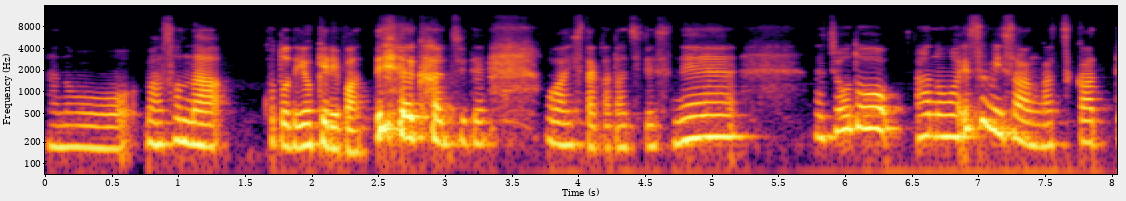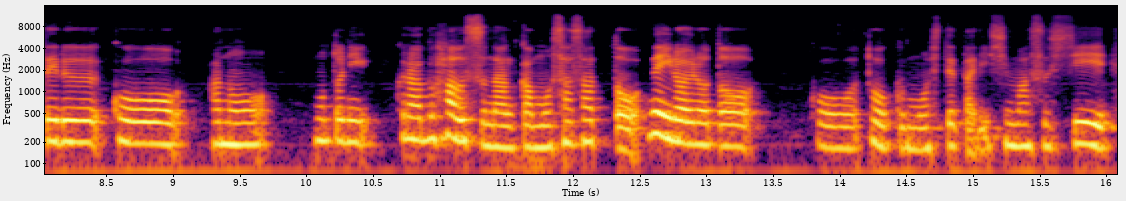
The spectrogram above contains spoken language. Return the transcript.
あのまあ、そんなことでよければっていう感じで お会いした形ですね。ちょうどあのエスミさんが使ってるこうあの本当にクラブハウスなんかもささっとねいろいろとこうトークもしてたりしますし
